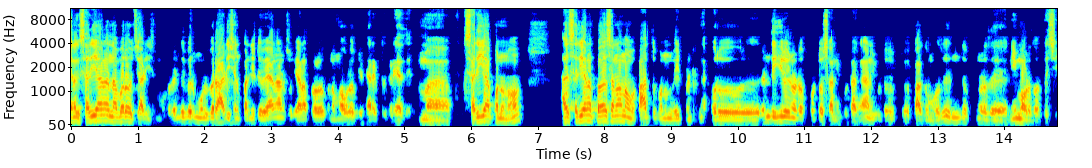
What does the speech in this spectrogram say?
எனக்கு சரியான நபரை வச்சு ஆடிஷன் பண்ணுவோம் ரெண்டு பேர் மூணு பேர் ஆடிஷன் பண்ணிட்டு வேணாம்னு சொல்லி அனுப்புற அளவுக்கு நம்ம அவ்வளோ பெரிய டேரக்டர் கிடையாது. நம்ம சரியா பண்ணணும். அது சரியான பர்சனாக நம்ம பார்த்து பண்ணணும்னு வெயிட் பண்ணிருங்க ஒரு ஒரு ரெண்டு ஹீரோயினோட ஃபோட்டோஸ் அனுப்பிவிட்டாங்க. அனுப்பிவிட்டு பார்க்கும்போது இந்த பொண்ணோடது நீமாவோடது வந்துச்சு.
